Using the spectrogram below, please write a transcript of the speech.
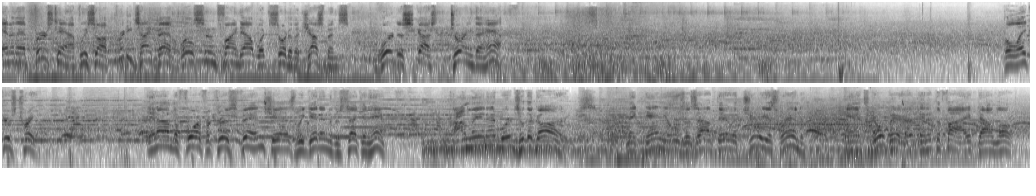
And in that first half, we saw a pretty tight battle. We'll soon find out what sort of adjustments were discussed during the half. The Lakers trail. And on the floor for Chris Finch as we get into the second half. Conley and Edwards are the guards. McDaniels is out there with Julius Randle. And it's Gobert in at the five down low.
